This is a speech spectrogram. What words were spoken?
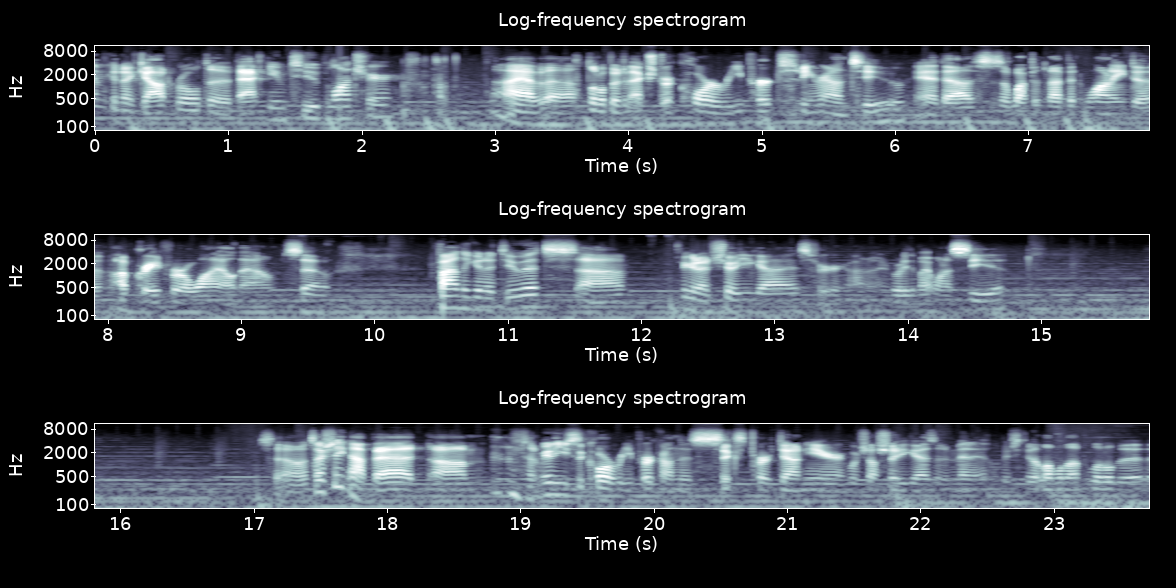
I'm going to god roll the vacuum tube launcher. I have a little bit of extra core reperk sitting around too, and uh, this is a weapon that I've been wanting to upgrade for a while now. So finally going to do it. Uh, figured I'd show you guys for know, anybody that might want to see it. So it's actually not bad. Um, I'm going to use the core reperk on this sixth perk down here, which I'll show you guys in a minute. Let me just get it leveled up a little bit.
